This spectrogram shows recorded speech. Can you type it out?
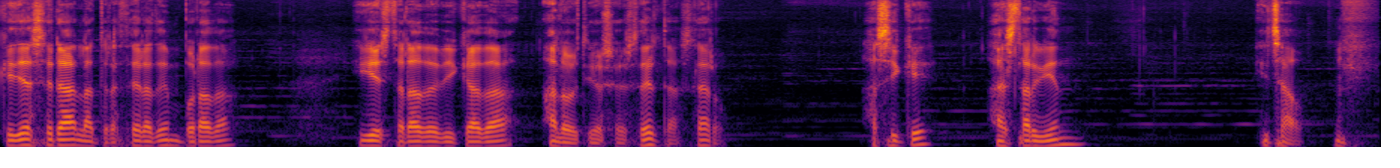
que ya será la tercera temporada y estará dedicada a los dioses celtas, claro. Así que, a estar bien y chao.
